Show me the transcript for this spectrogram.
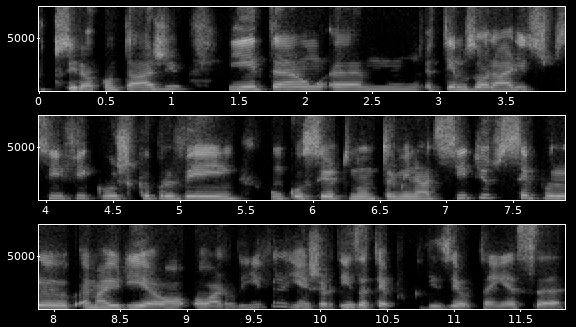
de possível contágio, e então um, temos horários específicos que prevêem um concerto num determinado sítio, sempre a maioria ao, ao, ar livre e em jardins, até porque Viseu tem essa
